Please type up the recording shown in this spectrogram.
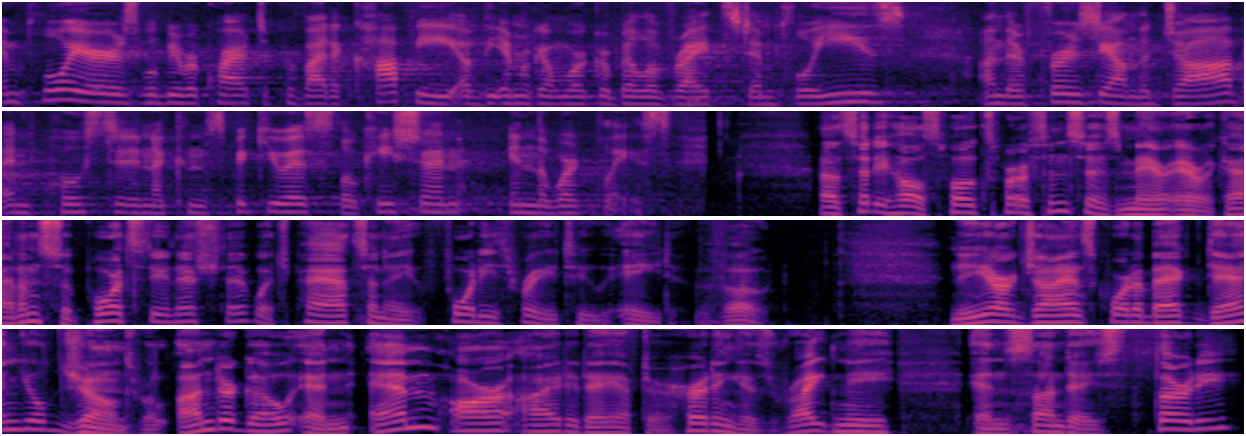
Employers will be required to provide a copy of the Immigrant Worker Bill of Rights to employees on their first day on the job and post it in a conspicuous location in the workplace. A City Hall spokesperson says Mayor Eric Adams supports the initiative, which passed in a 43 to 8 vote. New York Giants quarterback Daniel Jones will undergo an MRI today after hurting his right knee in Sunday's 30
